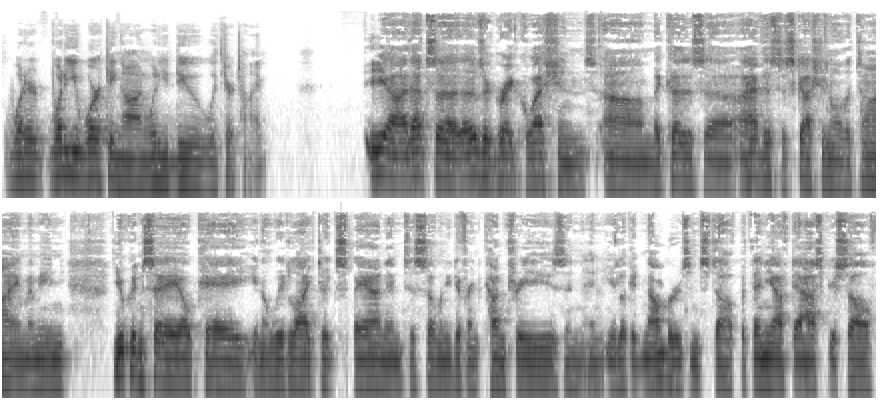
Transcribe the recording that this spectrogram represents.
what are, what are you working on? What do you do with your time? Yeah, that's uh, those are great questions um, because uh, I have this discussion all the time. I mean, you can say, okay, you know, we'd like to expand into so many different countries, and, and you look at numbers and stuff, but then you have to ask yourself,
